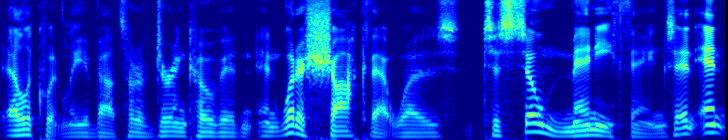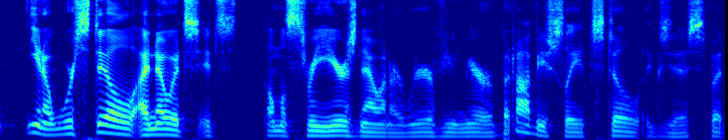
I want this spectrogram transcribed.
eloquently about sort of during COVID and, and, what a shock that was to so many things. And and you know, we're still I know it's it's almost three years now in our rearview mirror, but obviously it still exists. But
